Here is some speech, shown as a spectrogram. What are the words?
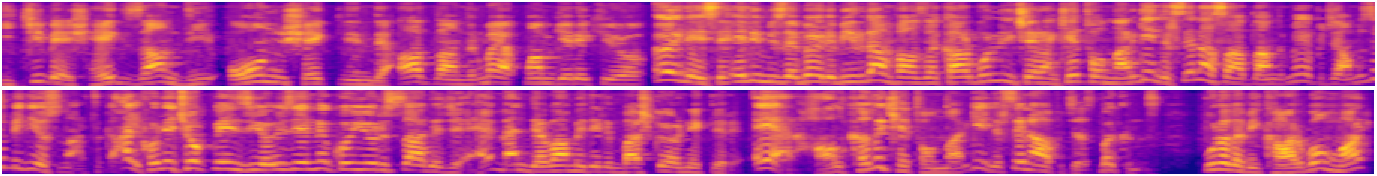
2,5 hegzandiyon şeklinde adlandırma yapmam gerekiyor. Öyleyse elimize böyle birden fazla karbonil içeren ketonlar gelirse nasıl adlandırma yapacağımızı biliyorsun artık. Alkole çok benziyor. Üzerine koyuyoruz sadece. Hemen devam edelim başka örneklere. Eğer halkalı ketonlar gelirse ne yapacağız? Bakınız. Burada bir karbon var.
